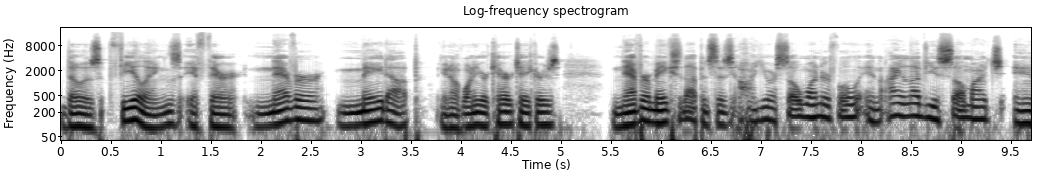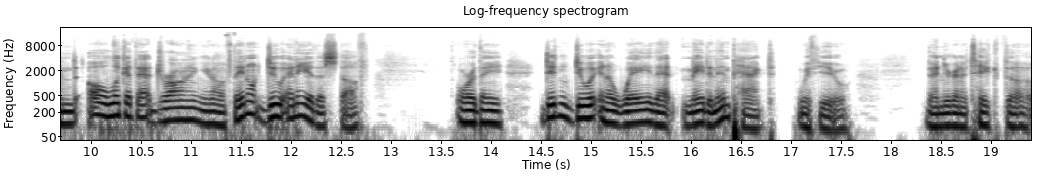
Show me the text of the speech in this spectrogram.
those feelings if they're never made up you know if one of your caretakers never makes it up and says oh you are so wonderful and i love you so much and oh look at that drawing you know if they don't do any of this stuff or they didn't do it in a way that made an impact with you then you're going to take the,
